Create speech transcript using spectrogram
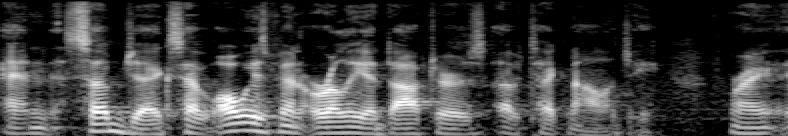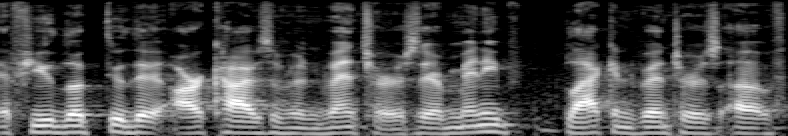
and subjects have always been early adopters of technology, right? If you look through the archives of inventors, there are many black inventors of,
